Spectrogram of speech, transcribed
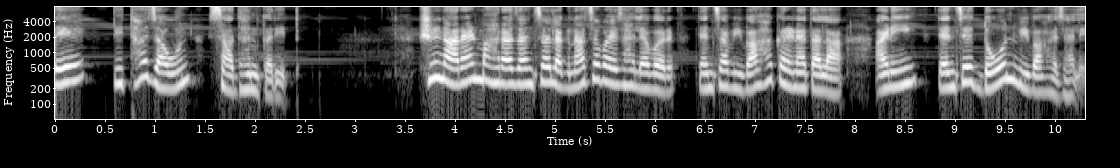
ते तिथं जाऊन साधन करीत. श्री नारायण महाराजांचं लग्नाचं वय झाल्यावर त्यांचा विवाह करण्यात आला आणि त्यांचे दोन विवाह झाले.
